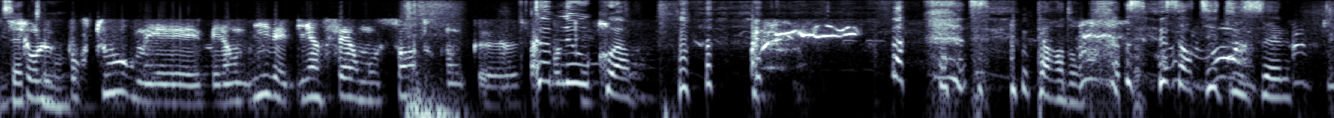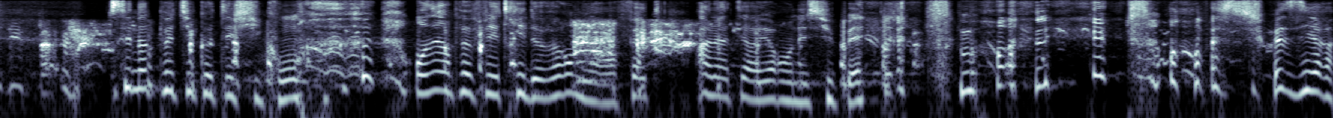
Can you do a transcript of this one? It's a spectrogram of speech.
sur le pourtour, mais, mais l'endive est bien ferme au centre. Donc, euh, Comme nous, quoi. Pardon, c'est sorti tout seul. C'est notre petit côté chicon. On est un peu flétri devant, mais en fait, à l'intérieur, on est super. Bon, allez, on va choisir,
